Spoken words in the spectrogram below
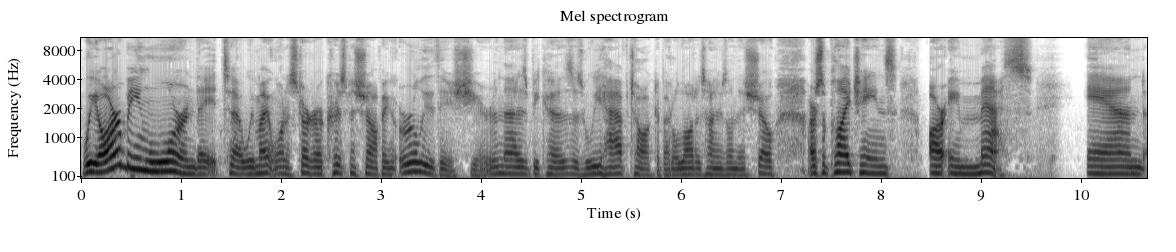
we are being warned that uh, we might want to start our Christmas shopping early this year. And that is because, as we have talked about a lot of times on this show, our supply chains are a mess. And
